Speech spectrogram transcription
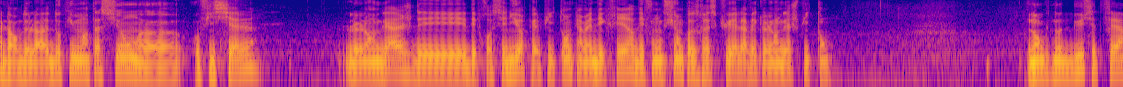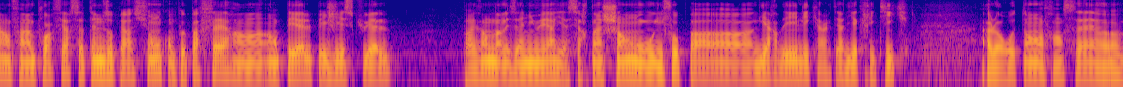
Alors de la documentation euh, officielle, le langage des, procédures PL Python permet d'écrire des fonctions PostgreSQL avec le langage Python. Donc notre but c'est de faire, enfin, pouvoir faire certaines opérations qu'on ne peut pas faire en, PL PGSQL. Par exemple dans les annuaires, il y a certains champs où il ne faut pas garder les caractères diacritiques. Alors autant en français, euh,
